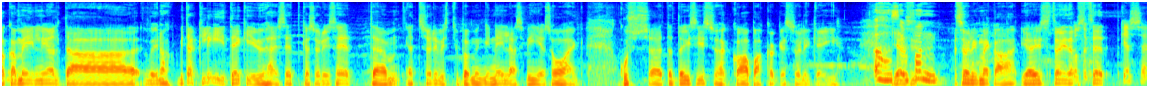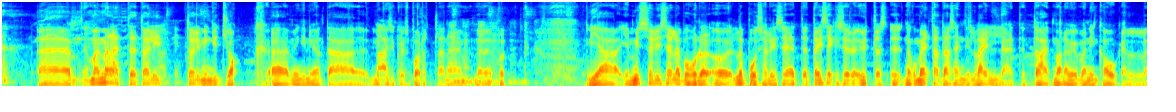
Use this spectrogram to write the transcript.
aga meil nii-öelda või noh, mida Glee tegi ühes hetkes oli see, et, et see oli vist juba mingi neljas-viies hooaeg, kus ta tõi sisse ühe kaabaka, kes oli gei. ah, see on fun. see oli mega ja siis ta oli täpselt see, et. kes see? Äh, ma ei mäleta, ta oli ta oli mingi jokk äh,, mingi nii-öelda, mingi sihuke sportlane mm, -hmm. põkk. Ja, ja mis oli selle puhul lõpus oli see, et, ta isegi ütles nagu metatasandil välja, et, et ah, et me oleme juba nii kaugel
